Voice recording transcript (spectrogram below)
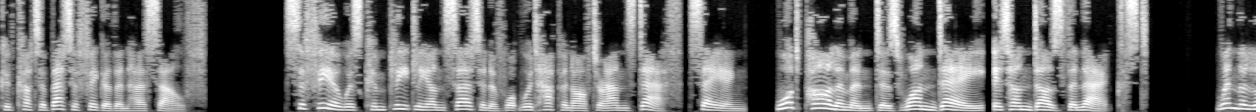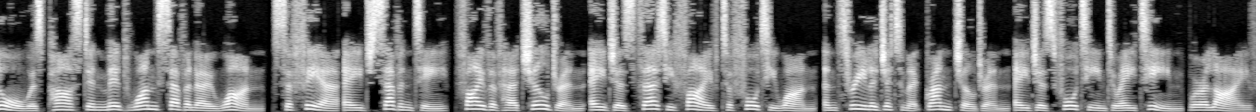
could cut a better figure than herself. Sophia was completely uncertain of what would happen after Anne's death, saying, "'What Parliament does one day, it undoes the next." When the law was passed in mid-1701, Sophia age 70, five of her children ages 35 to 41, and three legitimate grandchildren ages 14 to 18 were alive.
